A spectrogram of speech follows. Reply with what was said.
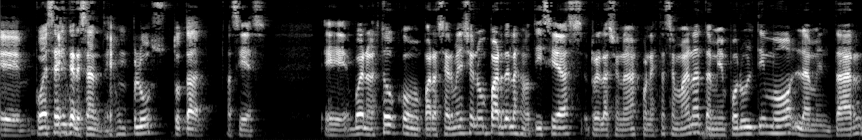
eh, Puede ser es- interesante. Es un plus total. Así es. Eh, bueno, esto como para hacer mención a un par de las noticias relacionadas con esta semana. También por último, lamentar,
